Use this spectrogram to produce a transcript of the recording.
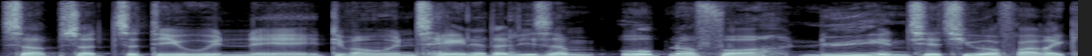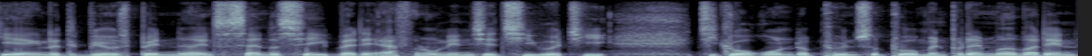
Så, så, så det, er jo en, øh, det var jo en tale, der ligesom åbner for nye initiativer fra regeringen, og det bliver jo spændende og interessant at se, hvad det er for nogle initiativer, de, de går rundt og pynser på. Men på den måde var det en,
